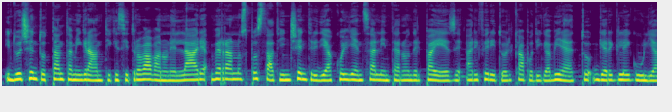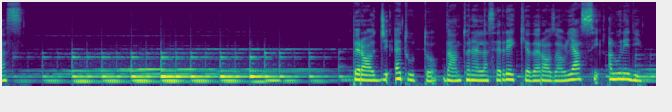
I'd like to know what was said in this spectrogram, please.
I 280 migranti che si trovavano nell'area verranno spostati in centri di accoglienza all'interno del paese, ha riferito il capo di gabinetto Gergley Gulias. Per oggi è tutto, da Antonella Serrecchia da Rosa Oliassi a lunedì.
